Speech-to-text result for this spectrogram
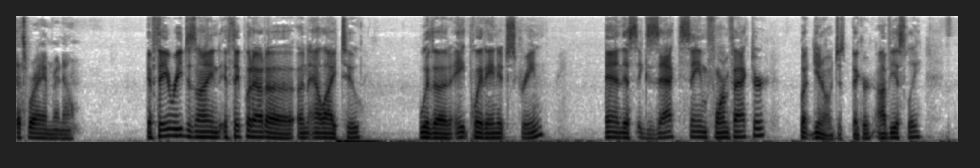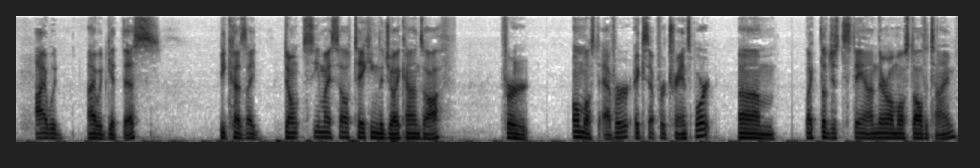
that's where I am right now. If they redesigned, if they put out a an Li two with an eight point eight inch screen and this exact same form factor, but you know, just bigger, obviously, I would I would get this because I don't see myself taking the Joy Cons off for almost ever, except for transport. Um, like they'll just stay on there almost all the time.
